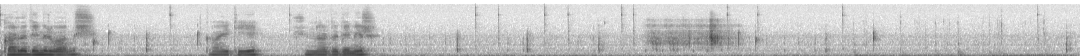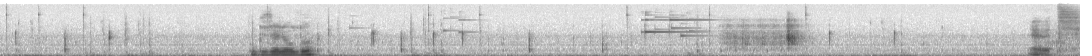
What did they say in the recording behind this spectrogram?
Yukarıda demir varmış. Gayet iyi. Şunlar da demir. Bu güzel oldu. Evet.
